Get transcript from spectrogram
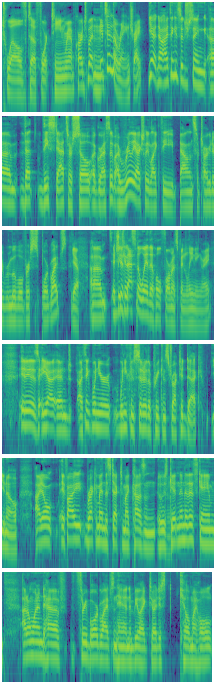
12 to 14 ramp cards, but it's in the range, right? Yeah, no, I think it's interesting um, that these stats are so aggressive. I really actually like the balance of targeted removal versus board wipes. Yeah. Um, it's just that's the way the whole format's been leaning, right? It is, yeah, and I think when you're when you consider the pre-constructed deck, you know, I don't. If I recommend this deck to my cousin who's getting into this game, I don't want him to have three board wipes in hand and be like, "Do I just kill my whole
